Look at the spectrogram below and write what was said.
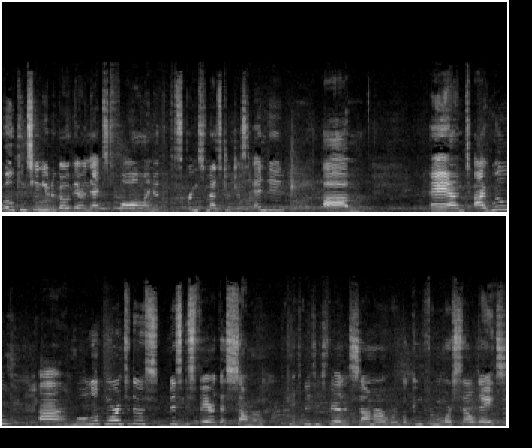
will continue to go there next fall. I know that the spring semester just ended. Um, and I will uh, we'll look more into this business fair this summer. Kids Business Fair this summer. We're looking for more sell dates.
